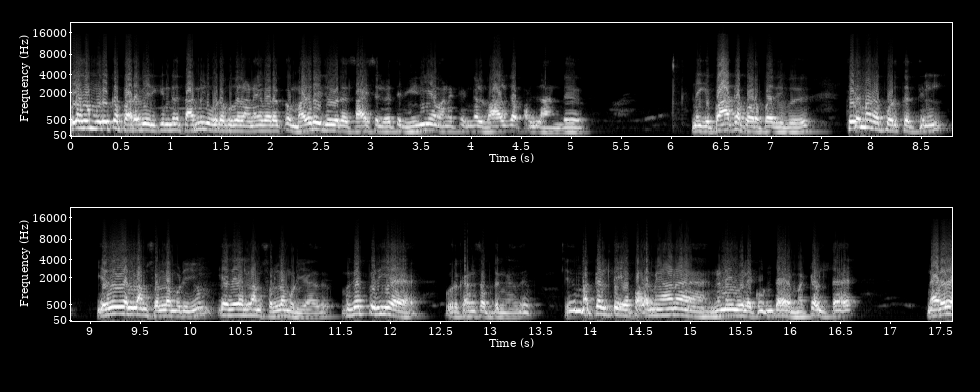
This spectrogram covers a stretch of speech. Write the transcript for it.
உலகம் முழுக்க பரவி இருக்கின்ற தமிழ் உறவுகள் அனைவருக்கும் மதுரை ஜோதிட சாய் செல்வத்தின் இனிய வணக்கங்கள் வாழ்க பல்லாண்டு. இன்னைக்கு பார்க்க போற பதிவு திருமண பொருத்தத்தில் எதையெல்லாம் சொல்ல முடியும் எதையெல்லாம் சொல்ல முடியாது. மிகப்பெரிய ஒரு கான்செப்டுங்க அது. இது மக்கள்கிட்ட பழமையான நினைவுகளை கொண்ட மக்கள்கிட்ட நிறைய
